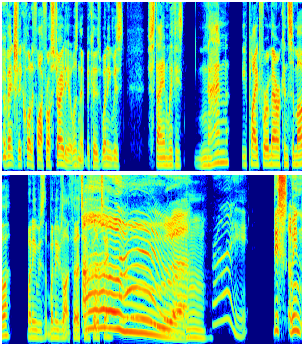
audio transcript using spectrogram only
eventually qualify for Australia, wasn't it? Because when he was staying with his nan, he played for American Samoa when he was when he was like 13, 14. Oh. Mm. Right. This, I mean,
